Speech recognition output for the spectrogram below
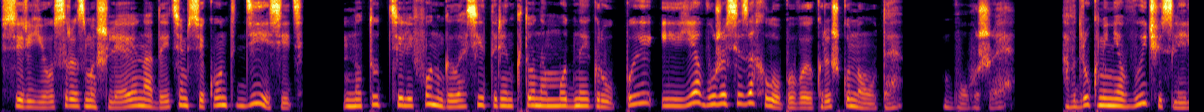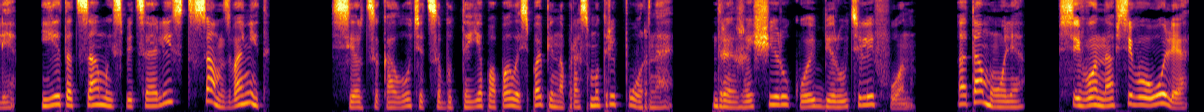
Всерьез размышляю над этим секунд десять, но тут телефон голосит рингтоном модной группы, и я в ужасе захлопываю крышку ноута. Боже, а вдруг меня вычислили, и этот самый специалист сам звонит? Сердце колотится, будто я попалась папе на просмотре порно. Дрожащей рукой беру телефон. А там Оля. Всего-навсего Оля.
